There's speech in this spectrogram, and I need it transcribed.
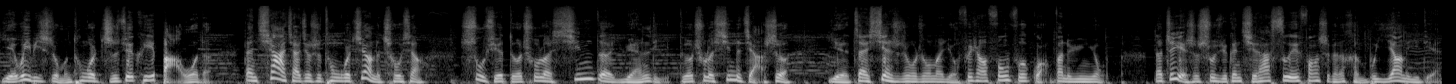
也未必是我们通过直觉可以把握的。但恰恰就是通过这样的抽象，数学得出了新的原理，得出了新的假设，也在现实生活中呢有非常丰富和广泛的运用。那这也是数学跟其他思维方式可能很不一样的一点。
